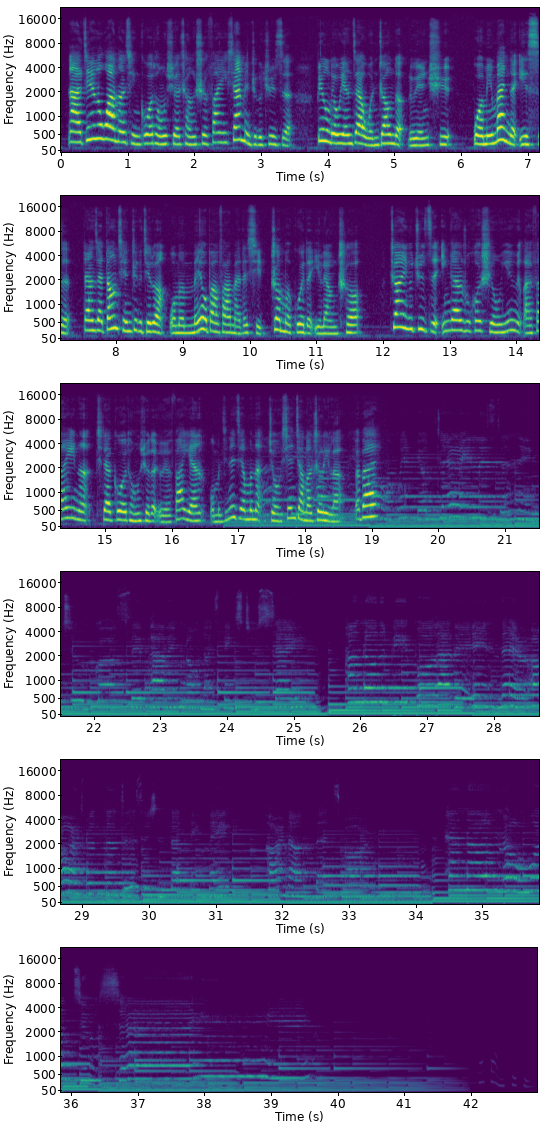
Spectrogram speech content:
那今天的话呢，请各位同学尝试翻译下面这个句子，并留言在文章的留言区。我明白你的意思，但是在当前这个阶段，我们没有办法买得起这么贵的一辆车。这样一个句子应该如何使用英语来翻译呢？期待各位同学的踊跃发言。我们今天节目呢就先讲到这里了，拜拜。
